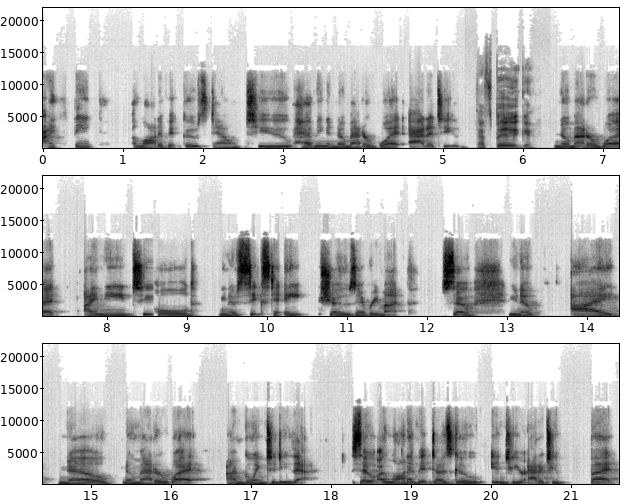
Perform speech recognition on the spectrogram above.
I think a lot of it goes down to having a no matter what attitude. That's big. No matter what, I need to hold, you know, six to eight shows every month. So, you know, I know no matter what, I'm going to do that. So a lot of it does go into your attitude. But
